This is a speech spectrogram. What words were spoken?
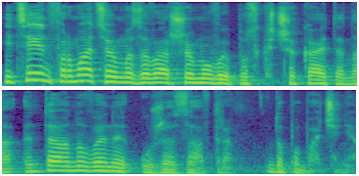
І цією інформацією ми завершуємо випуск. Чекайте на НТА новини уже завтра. До побачення.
